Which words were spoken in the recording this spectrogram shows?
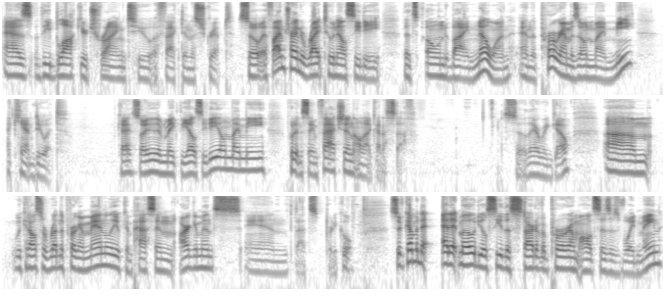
as the block you're trying to affect in the script. So if I'm trying to write to an LCD that's owned by no one and the program is owned by me, I can't do it. Okay, so I need to make the LCD owned by me, put it in the same faction, all that kind of stuff. So there we go. Um, we can also run the program manually. We can pass in arguments, and that's pretty cool. So if you come into edit mode, you'll see the start of a program. All it says is void main.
